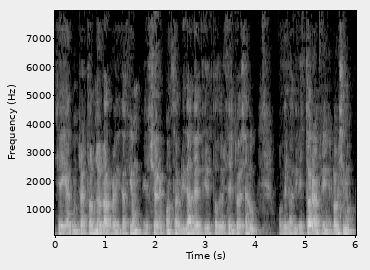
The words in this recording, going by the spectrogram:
si hay algún trastorno en la organización, eso es responsabilidad del director del centro de salud o de la directora, en fin, es lo mismo.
